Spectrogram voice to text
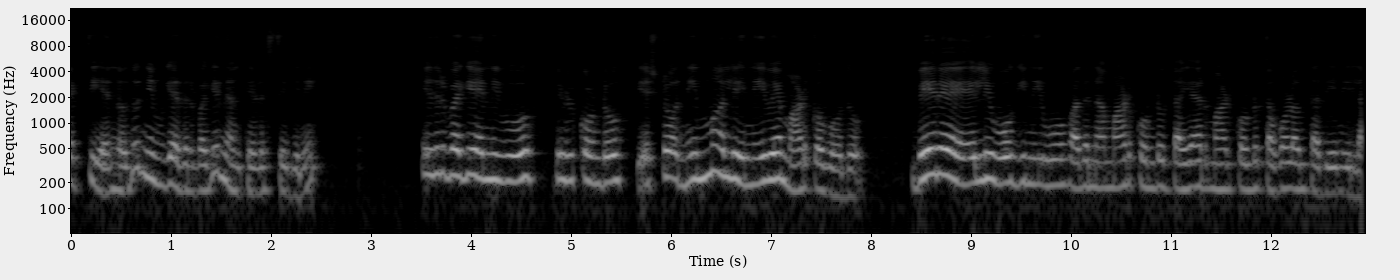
ಶಕ್ತಿ ಅನ್ನೋದು ನಿಮಗೆ ಅದರ ಬಗ್ಗೆ ನಾನು ತಿಳಿಸ್ತಿದ್ದೀನಿ. ಇದ್ರ ಬಗ್ಗೆ ನೀವು ತಿಳ್ಕೊಂಡು ಎಷ್ಟೋ ನಿಮ್ಮಲ್ಲಿ ನೀವೇ ಮಾಡ್ಕೋಬೋದು. ಬೇರೆ ಎಲ್ಲಿ ಹೋಗಿ ನೀವು ಅದನ್ನು ಮಾಡಿಕೊಂಡು ತಯಾರು ಮಾಡಿಕೊಂಡು ತಗೊಳ್ಳೋಂಥದ್ದೇನಿಲ್ಲ.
